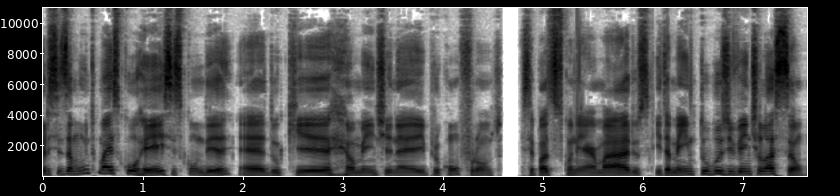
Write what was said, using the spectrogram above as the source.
precisa muito mais correr e se esconder é, do que realmente né, ir para o confronto. Você pode se esconder em armários e também em tubos de ventilação.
